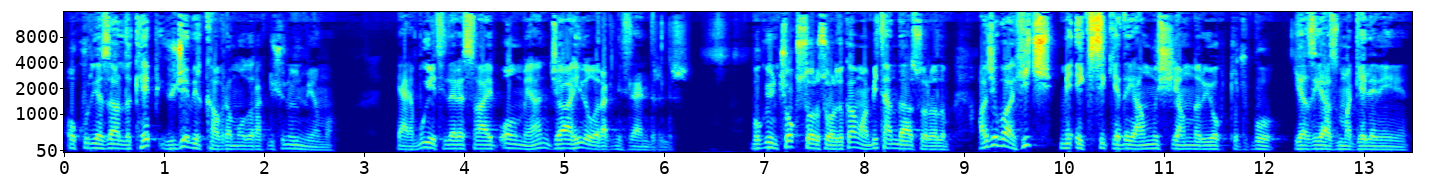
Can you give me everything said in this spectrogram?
okur yazarlık hep yüce bir kavram olarak düşünülmüyor mu? Yani bu yetilere sahip olmayan cahil olarak nitelendirilir. Bugün çok soru sorduk ama bir tane daha soralım. Acaba hiç mi eksik ya da yanlış yanları yoktur bu yazı yazma geleneğinin?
